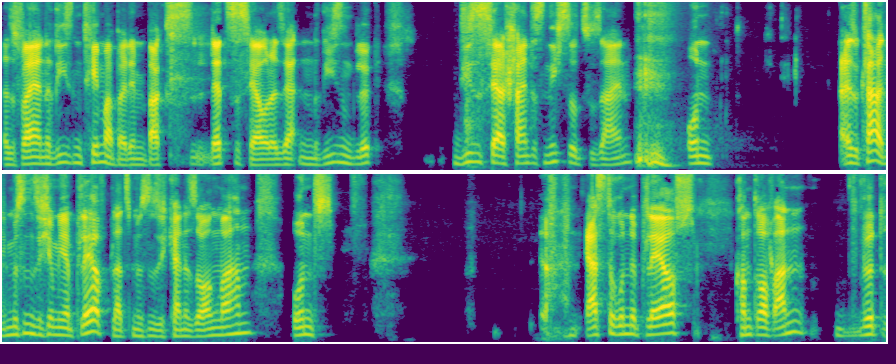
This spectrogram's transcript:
Also es war ja ein Riesenthema bei den Bucks letztes Jahr oder sie hatten ein Riesenglück. Dieses Jahr scheint es nicht so zu sein. Und also klar, die müssen sich um ihren Playoff-Platz müssen sich keine Sorgen machen. Und erste Runde Playoffs kommt drauf an wird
